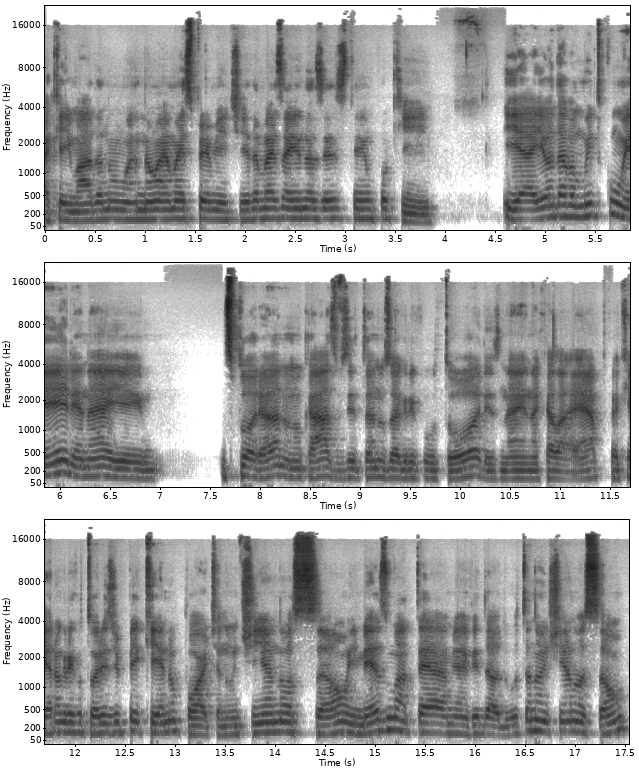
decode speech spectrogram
a, queimada não, é, não é mais permitida, mas ainda às vezes tem um pouquinho. E aí eu andava muito com ele, né? E explorando, no caso, visitando os agricultores, né, naquela época, que eram agricultores de pequeno porte. Eu não tinha noção, e mesmo até a minha vida adulta, não tinha noção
